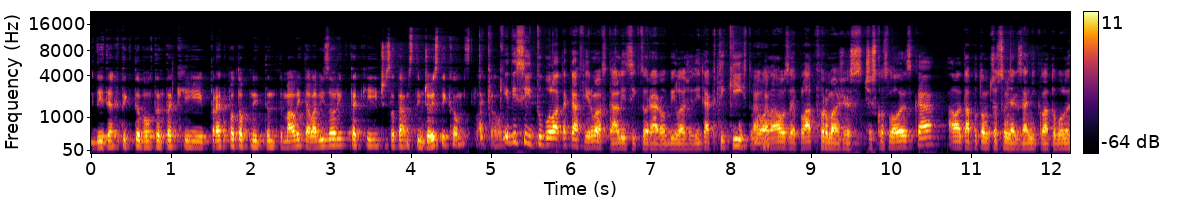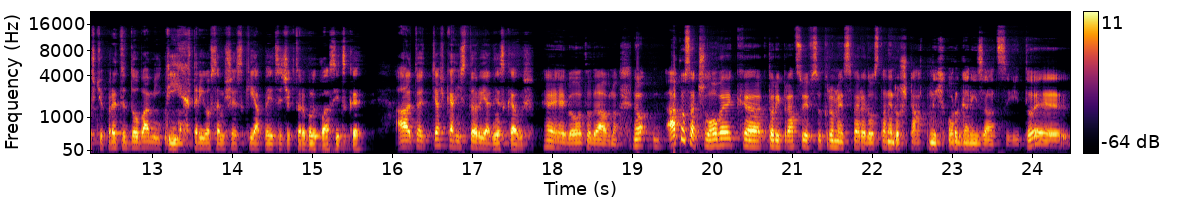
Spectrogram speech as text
Didaktik to bol ten taký predpotopný, ten malý televízorik taký, čo sa tam s tým joystickom stlačal? Kedy si tu bola taká firma v Skalici, ktorá robila, že didaktiky, to bola Aha. naozaj platforma, že z Československa, ale tá potom časom nejak zanikla, to bolo ešte pred dobami tých 386 a PC, ktoré boli klasické. Ale to je ťažká história dneska už. Hej, hej, bolo to dávno. No, ako sa človek, eh, ktorý pracuje v súkromnej sfére, dostane do štátnych organizácií? To je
